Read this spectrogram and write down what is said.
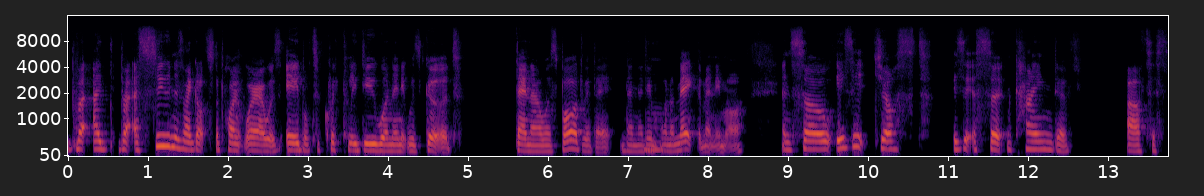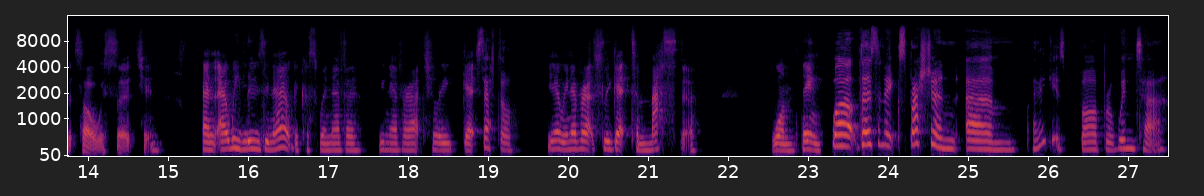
But I but as soon as I got to the point where I was able to quickly do one and it was good, then I was bored with it. Then I didn't mm. want to make them anymore. And so is it just is it a certain kind of artist that's always searching? And are we losing out because we never we never actually get settle? Yeah, we never actually get to master one thing. Well, there's an expression, um, I think it's Barbara Winter,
